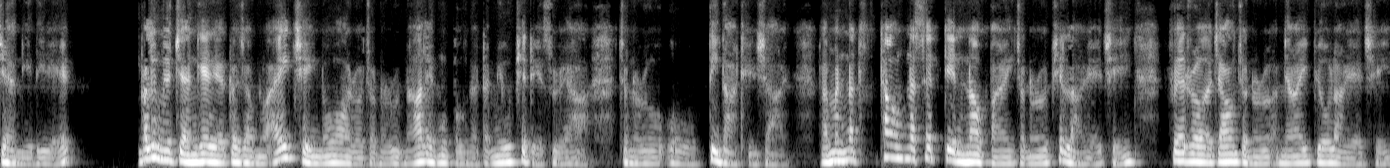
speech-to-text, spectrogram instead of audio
ကြံနေသေးတယ် အဲ့လိုမျိုးကြံခဲ့တဲ့အတွက်ကြောင့်မလို့အဲ့ဒီချိန်တော့ကတော့ကျွန်တော်တို့နားလည်မှုပုံစံတစ်မျိုးဖြစ်တယ်ဆိုတဲ့ဟာကျွန်တော်တို့ဟိုသိတာထင်ရှားတယ်ဒါပေမဲ့2021နောက်ပိုင်းကျွန်တော်တို့ဖြစ်လာတဲ့အချိန် Federal အကြောင်းကျွန်တော်တို့အများကြီးပြောလာတဲ့အချိန်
